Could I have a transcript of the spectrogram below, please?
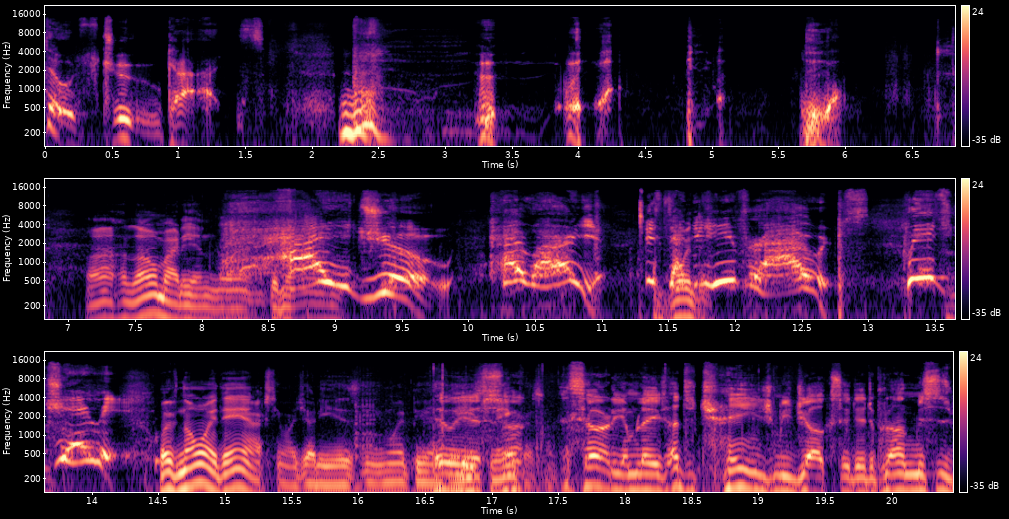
those two guys? Uh, hello, Marian. Uh, good morning. Hi, Joe. How are you? Just I've been here for hours. Where's Gerry? We've no idea actually where Gerry is. He might be at yes, East Link sir. or something. Sorry, I'm late. I had to change me jocks. I did to put on Mrs.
